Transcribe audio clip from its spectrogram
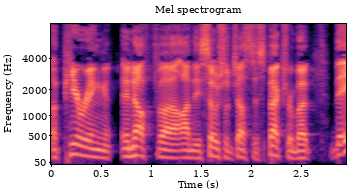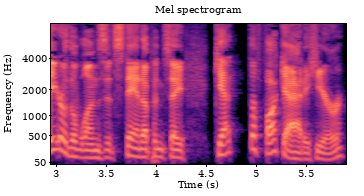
appearing enough uh, on the social justice spectrum, but they are the ones that stand up and say, "Get the fuck out of here."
